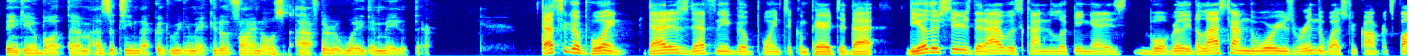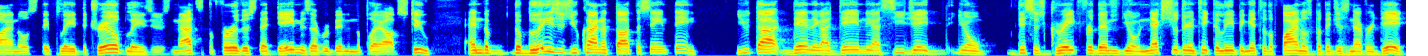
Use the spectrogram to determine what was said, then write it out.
thinking about them as a team that could really make it to the finals after the way they made it there. That's a good point. That is definitely a good point to compare to that. The other series that I was kind of looking at is well, really the last time the Warriors were in the Western Conference Finals, they played the Trailblazers, and that's the furthest that Dame has ever been in the playoffs too. And the the Blazers, you kind of thought the same thing. You thought, damn, they got Dame, they got CJ, you know, this is great for them. You know, next year they're gonna take the leap and get to the finals, but they just never did.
